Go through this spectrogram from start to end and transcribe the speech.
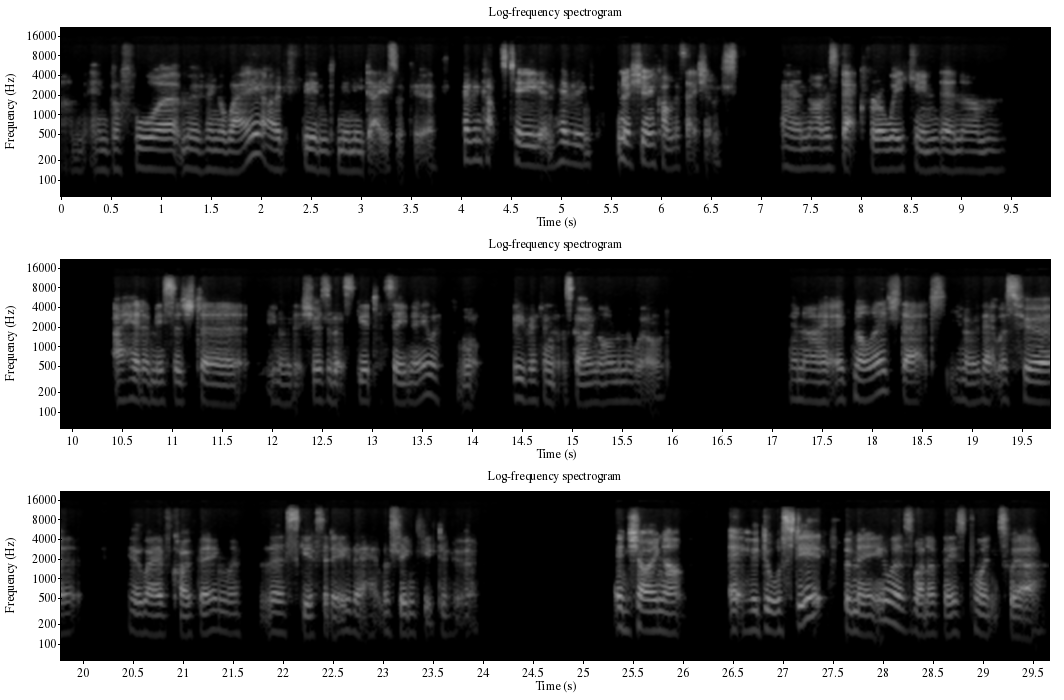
um, and before moving away, I'd spend many days with her, having cups of tea and having you know sharing conversations. And I was back for a weekend, and um, I had a message to you know that she was a bit scared to see me with what everything that was going on in the world. And I acknowledged that, you know, that was her her way of coping with the scarcity that was being fed to her. And showing up at her doorstep for me was one of these points where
